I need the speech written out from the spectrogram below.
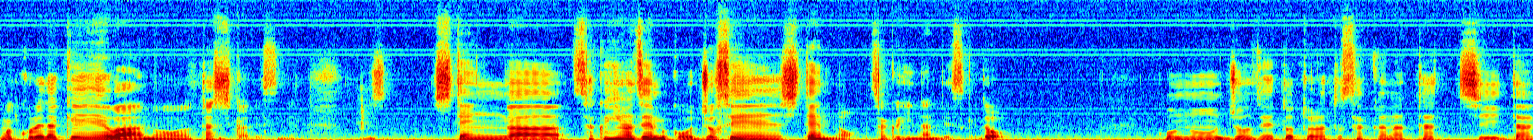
まあこれだけはあの、確かですね、視点が、作品は全部こう女性視点の作品なんですけど、このジョゼと虎と魚たちだ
